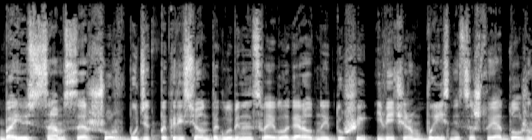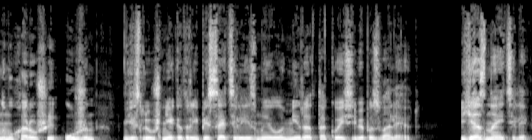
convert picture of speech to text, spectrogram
Боюсь, сам сэр Шурф будет потрясен до глубины своей благородной души, и вечером выяснится, что я должен ему хороший ужин, если уж некоторые писатели из моего мира такое себе позволяют. Я, знаете ли,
